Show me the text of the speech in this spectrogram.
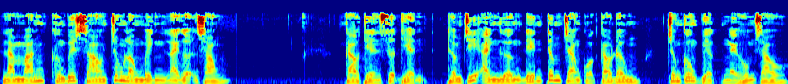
làm mán không biết sao trong lòng mình lại gợn sóng. Cao Thiền xuất hiện thậm chí ảnh hưởng đến tâm trạng của Cao Đông trong công việc ngày hôm sau.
